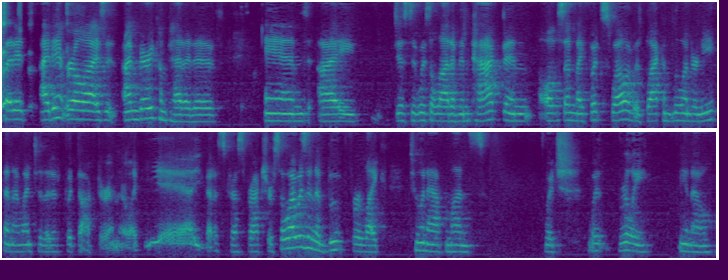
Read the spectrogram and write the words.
but it I didn't realize it I'm very competitive and I just it was a lot of impact and all of a sudden my foot swelled it was black and blue underneath and i went to the foot doctor and they're like yeah you got a stress fracture so i was in a boot for like two and a half months which was really you know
